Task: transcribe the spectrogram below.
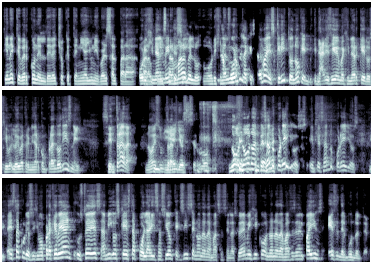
tiene que ver con el derecho que tenía Universal para, originalmente, Marvel. Originalmente. La forma en la que estaba escrito, ¿no? Que nadie se iba a imaginar que lo iba a terminar comprando Disney. De entrada. No es un trato No, no, no, empezando por ellos, empezando por ellos. Está curiosísimo, para que vean ustedes, amigos, que esta polarización que existe no nada más es en la Ciudad de México, no nada más es en el país, es en el mundo entero.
